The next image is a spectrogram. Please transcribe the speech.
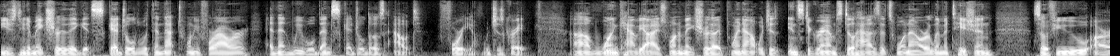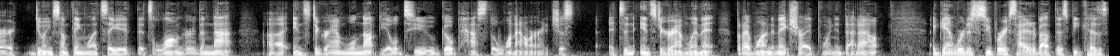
you just need to make sure they get scheduled within that 24 hour, and then we will then schedule those out for you, which is great. Um, one caveat I just want to make sure that I point out, which is Instagram still has its one hour limitation. So if you are doing something, let's say that's longer than that, uh, Instagram will not be able to go past the one hour. It's just it's an Instagram limit, but I wanted to make sure I pointed that out. Again, we're just super excited about this because,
